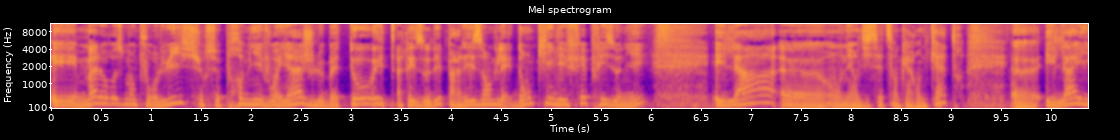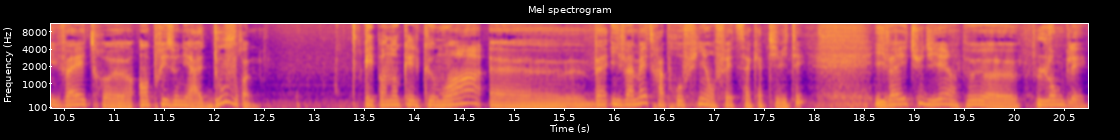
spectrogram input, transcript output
Et malheureusement pour lui, sur ce premier voyage, le bateau est arraisonné par les Anglais, donc il est fait prisonnier. Et là, euh, on est en 1740 euh, et là, il va être euh, emprisonné à Douvres. Et pendant quelques mois, euh, ben, il va mettre à profit en fait sa captivité. Il va étudier un peu l'anglais.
